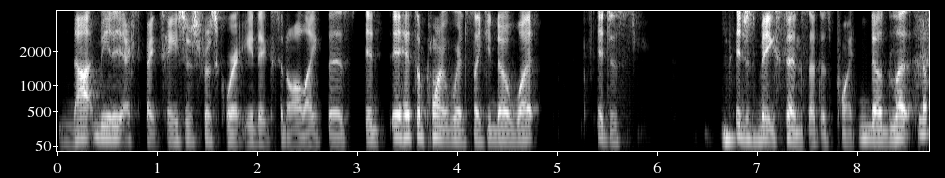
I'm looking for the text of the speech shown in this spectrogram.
not meeting expectations for Square Enix and all like this, it, it hits a point where it's like, you know what? It just it just makes sense at this point. You know, let Yep.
